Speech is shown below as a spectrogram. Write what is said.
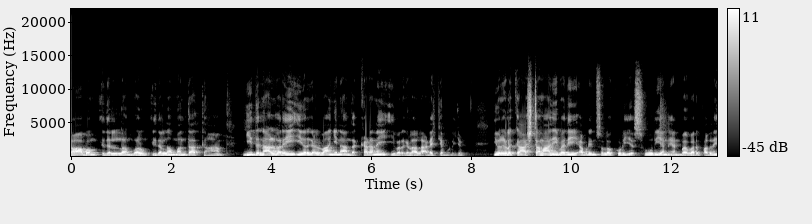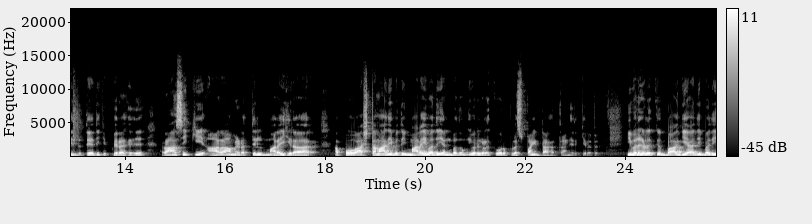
லாபம் இதெல்லாம் வரும். இதெல்லாம் வந்தால் தான் இது நாள் வரை இவர்கள் வாங்கின அந்த கடனை இவர்களால் அடைக்க முடியும். இவர்களுக்கு அஷ்டமாதிபதி அப்படின்னு சொல்லக்கூடிய சூரியன் என்பவர் பதினைந்து தேதிக்கு பிறகு ராசிக்கு ஆறாம் இடத்தில் மறைகிறார். அப்போது அஷ்டமாதிபதி மறைவது என்பதும் இவர்களுக்கு ஒரு ப்ளஸ் பாயிண்ட்டாகத்தான் இருக்கிறது. இவர்களுக்கு பாக்யாதிபதி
